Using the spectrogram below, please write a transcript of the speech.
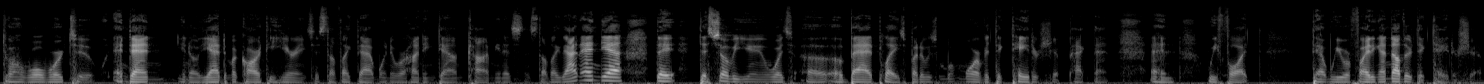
during World War II, and then you know, you had the McCarthy hearings and stuff like that when they were hunting down communists and stuff like that. And yeah, the the Soviet Union was a, a bad place, but it was more of a dictatorship back then, and we fought that we were fighting another dictatorship.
